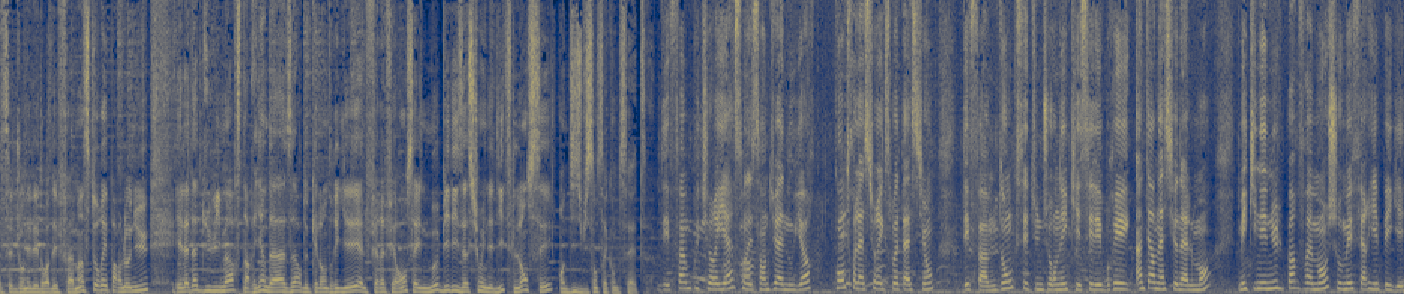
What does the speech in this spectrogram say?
cette journée des droits des femmes, instaurée par l'ONU. Et la date du 8 mars n'a rien d'un hasard de calendrier. Elle fait référence à une mobilisation inédite lancée en 1857. Des femmes couturières sont descendues à New York contre la surexploitation des femmes. Donc c'est une journée qui est célébrée internationalement, mais qui n'est nulle part vraiment chômée, férié, payé.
